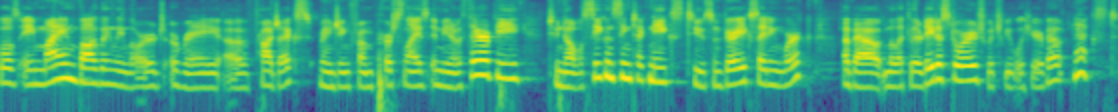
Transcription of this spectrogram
enables a mind-bogglingly large array of projects ranging from personalized immunotherapy to novel sequencing techniques to some very exciting work about molecular data storage, which we will hear about next.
